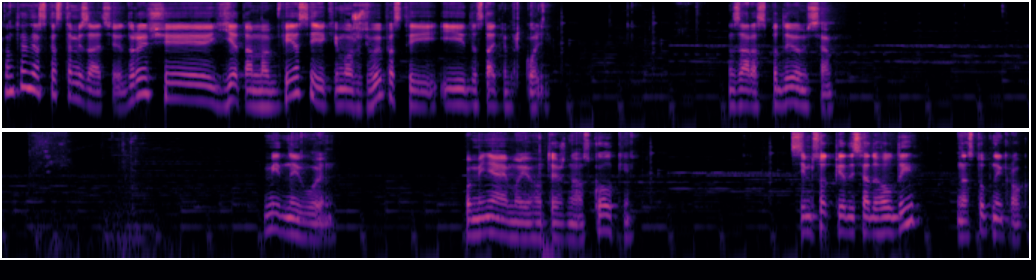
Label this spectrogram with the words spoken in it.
Контейнер з кастомізацією. До речі, є там обвеси, які можуть випасти, і достатньо прикольні. Зараз подивимося. Мідний воїн. Поміняємо його теж на осколки. 750 голди. Наступний крок.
